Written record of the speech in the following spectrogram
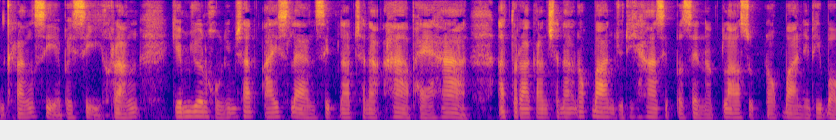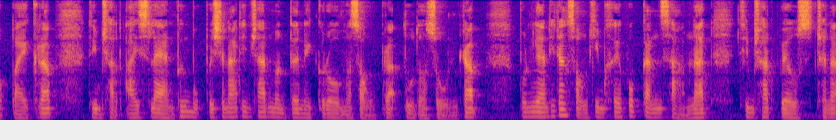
1 ครั้งเสียไป 4 ครั้ง เกมเยือนของทีมชาติไอซ์แลนด์ 10 นัดชนะ 5 แพ้ 5 อัตราการชนะนอกบ้านอยู่ที่ 50%นัดล่าสุดนอกบ้านอย่างที่บอกไปครับ ทีมชาติไอซ์แลนด์เพิ่งบุกไปชนะทีมชาติมอนเตเนโกรมา 2 ประตูต่อศูนย์ครับ ผลงานที่ทั้ง 2 ทีมเคยพบกัน 3 นัด ทีมชาติเวลส์ชนะ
